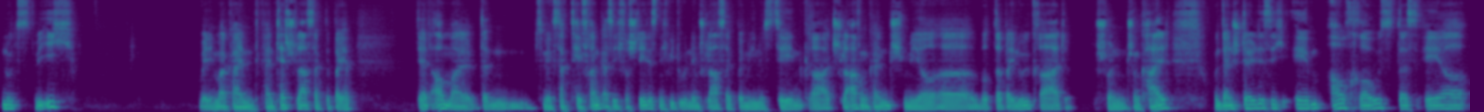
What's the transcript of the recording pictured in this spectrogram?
nutzt wie ich, wenn ich mal keinen kein Testschlafsack dabei habe, der hat auch mal dann zu mir gesagt, hey Frank, also ich verstehe das nicht, wie du in dem Schlafsack bei minus 10 Grad schlafen kannst. Mir äh, wird da bei 0 Grad schon, schon kalt. Und dann stellte sich eben auch raus, dass er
